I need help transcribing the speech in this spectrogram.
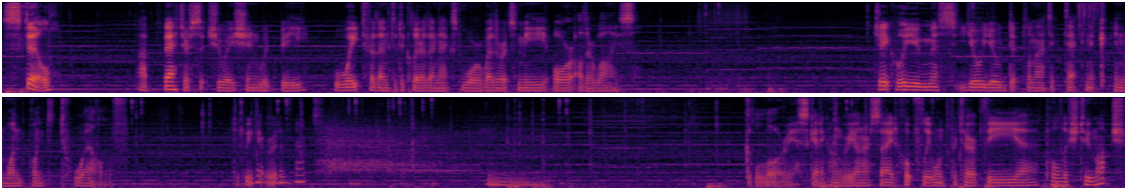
Still, a better situation would be wait for them to declare their next war, whether it's me or otherwise. Jake, will you miss yo-yo diplomatic technique in 1.12? Did we get rid of that? Hmm. Glorious, getting Hungary on our side. Hopefully won't perturb the uh, Polish too much.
